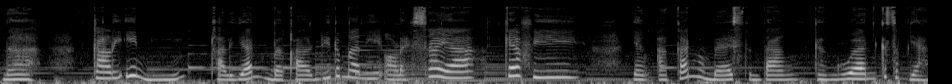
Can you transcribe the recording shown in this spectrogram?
Nah, kali ini kalian bakal ditemani oleh saya, Kevi, yang akan membahas tentang gangguan kesepian.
